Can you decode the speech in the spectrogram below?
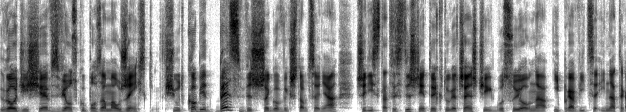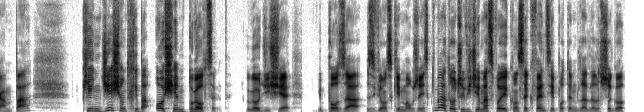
rodzi się w związku pozamałżeńskim. Wśród kobiet bez wyższego wykształcenia, czyli statystycznie tych, które częściej głosują na i prawicę i na Trumpa, 50 chyba 8% rodzi się poza związkiem małżeńskim, a to oczywiście ma swoje konsekwencje potem dla dalszego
